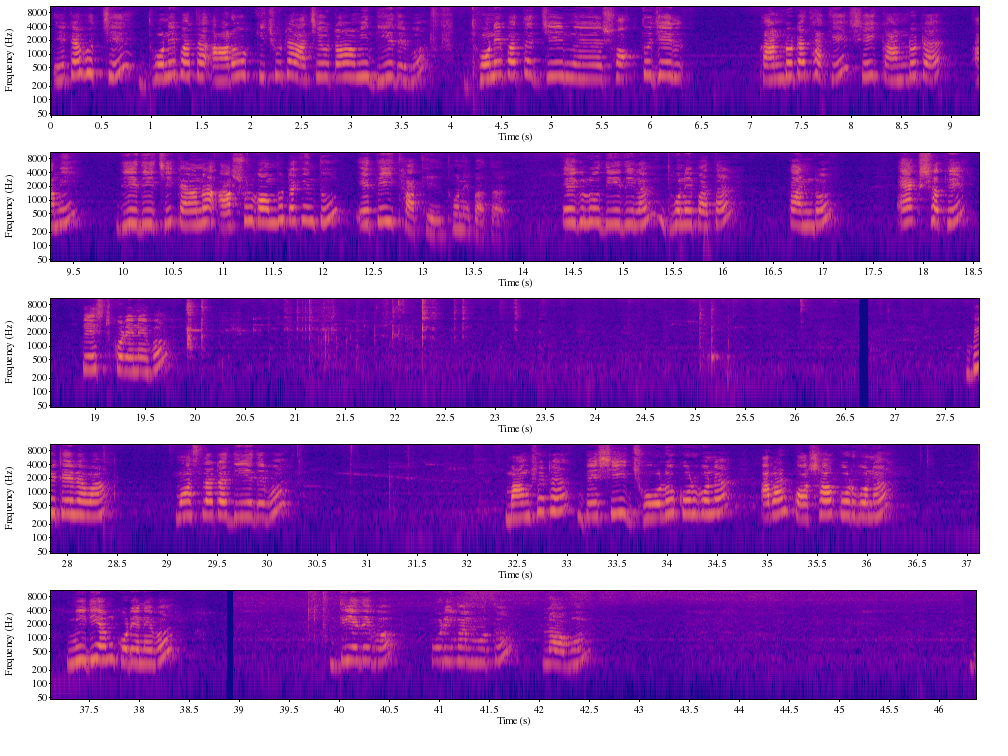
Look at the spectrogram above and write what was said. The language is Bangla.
এটা হচ্ছে ধনে পাতা আরও কিছুটা আছে, ওটাও আমি দিয়ে দেব। ধনে পাতার যে শক্ত যে কাণ্ডটা থাকে, সেই কাণ্ডটা আমি দিয়ে দিয়েছি, কেননা আসল গন্ধটা কিন্তু এতেই থাকে ধনে পাতার। এগুলো দিয়ে দিলাম ধনে পাতার কাণ্ড একসাথে পেস্ট করে নেব। বেটে নেওয়া মশলাটা দিয়ে দেব। মাংসটা বেশি ঝোলও করব না, আবার কষাও করব না। মিডিয়াম করে নেব। দিয়ে দেব পরিমাণ মতো লবণ।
